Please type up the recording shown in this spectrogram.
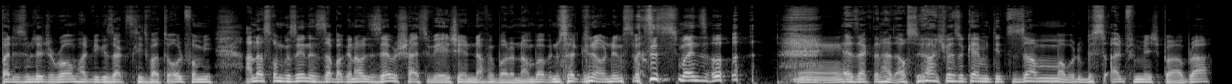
bei diesem Lil Jerome halt, wie gesagt, das Lied war too old for me. Andersrum gesehen ist es aber genau dieselbe Scheiße wie AJ in Nothing But a Number, wenn du es halt genau nimmst, weißt du, was ich meine so. Er sagt dann halt auch so, ja, ich wäre so gern mit dir zusammen, aber du bist zu alt für mich, bla bla.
